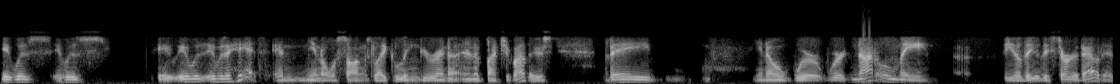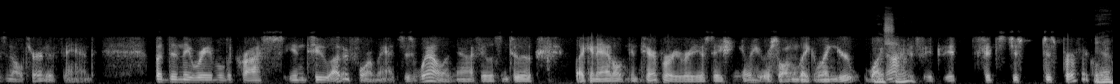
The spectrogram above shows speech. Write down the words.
it was it was it, it was it was a hit. And you know, songs like "Linger" and a, and a bunch of others, they you know, were were not only, uh, you know, they they started out as an alternative band, but then they were able to cross into other formats as well. And now, if you listen to like an adult contemporary radio station, you'll hear a song like "Linger." Why not? It, it, it, fits just just perfectly. Yeah.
